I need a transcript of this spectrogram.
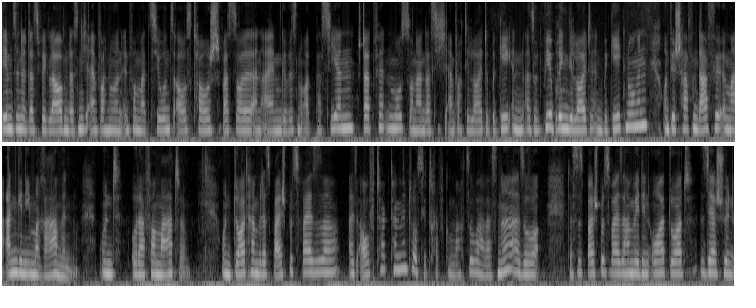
dem Sinne, dass wir glauben, dass nicht einfach nur ein Informationsaustausch, was soll an einem gewissen Ort passieren, stattfinden muss, sondern dass sich einfach die Leute begegnen. Also wir bringen die Leute in Begegnungen und wir schaffen dafür immer angenehme Rahmen und oder Formate. Und dort haben wir das beispielsweise als Auftakt haben wir einen Toasty-Treff gemacht. So war das, ne? Also das ist beispielsweise haben wir den Ort dort sehr schön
